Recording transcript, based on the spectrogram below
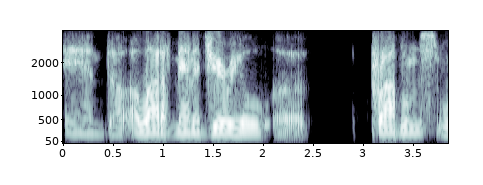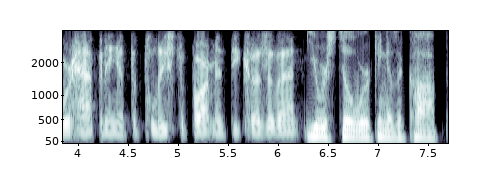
and uh, a lot of managerial uh, problems were happening at the police department because of that. You were still working as a cop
